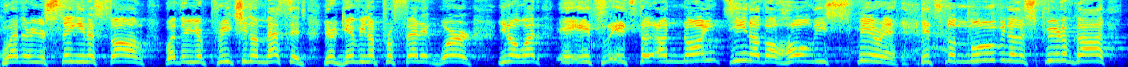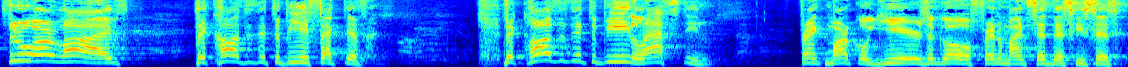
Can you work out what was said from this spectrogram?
Whether you're singing a song, whether you're preaching a message, you're giving a prophetic word, you know what? It's, it's the anointing of the Holy Spirit. It's the moving of the Spirit of God through our lives that causes it to be effective, that causes it to be lasting. Frank Marco, years ago, a friend of mine said this. He says,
